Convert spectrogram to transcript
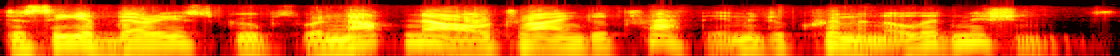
to see if various groups were not now trying to trap him into criminal admissions.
